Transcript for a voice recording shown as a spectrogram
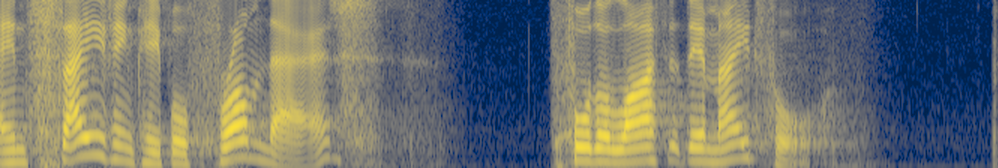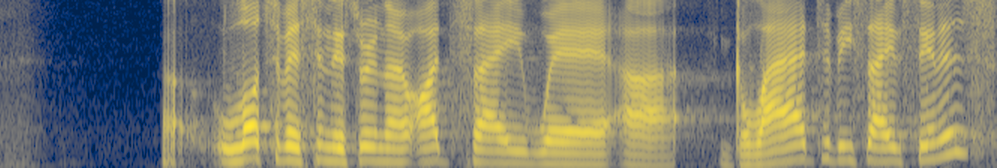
and saving people from that for the life that they're made for. Uh, lots of us in this room, though, I'd say we're uh, glad to be saved sinners.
